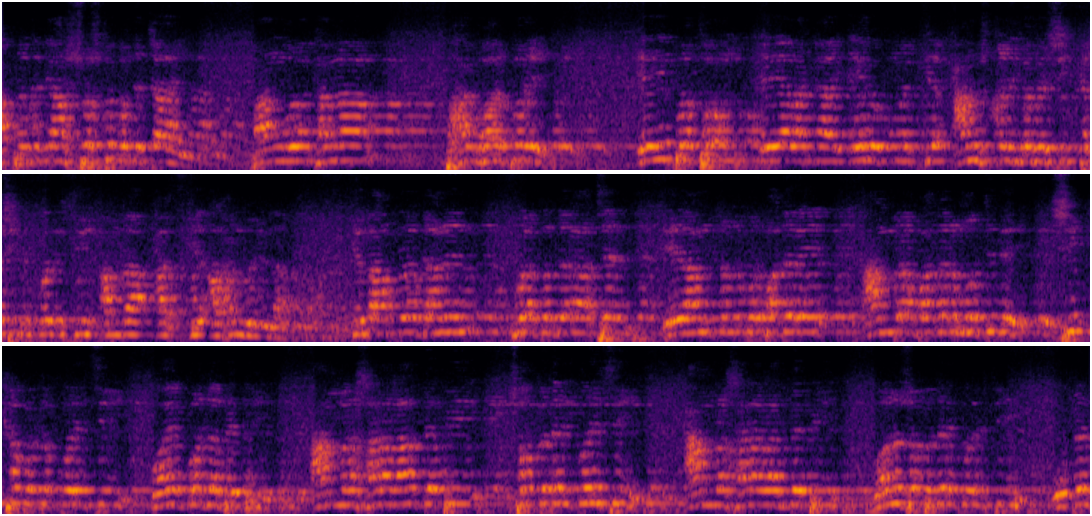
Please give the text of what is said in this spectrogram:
আপনাদেরকে আশ্বস্ত করতে চাই। বাংলা থানা ভাগ হওয়ার পরে এই প্রথম এই এলাকায় এইরকম একটি আনুষ্ঠানিকভাবে শিক্ষা শিক্ষা করেছি আমরা আজকে, আলহামদুলিল্লাহ। কিন্তু আপনারা জানেন, পুরাতন যারা আছেন, এই রামচন্দ্রপুর বাজারে আমরা বাজার মসজিদে শিক্ষা বৈঠক করেছি, কয়েক ঘণ্টা ব্যাপী। আমরা সারা রাত ব্যাপী সভ্যতারি করেছি, আমরা সারা রাত ব্যাপী গণসভ্যতারি করেছি ওপেন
